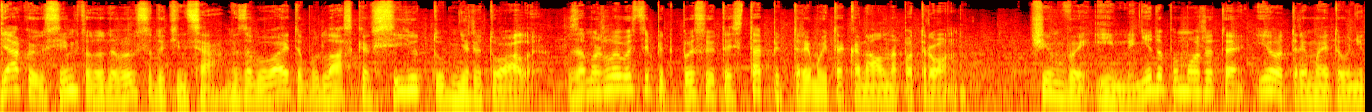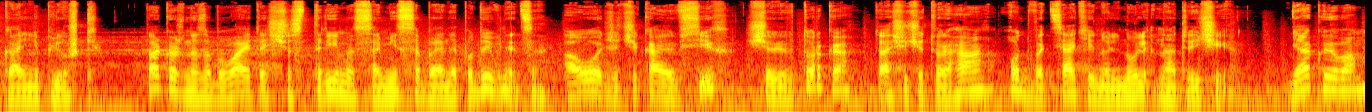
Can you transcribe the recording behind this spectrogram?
Дякую всім, хто додивився до кінця. Не забувайте, будь ласка, всі ютубні ритуали. За можливості підписуйтесь та підтримуйте канал на Patreon. Чим ви і мені допоможете, і отримаєте унікальні плюшки. Також не забувайте, що стріми самі себе не подивляться. А отже, чекаю всіх щовівторка та щочетверга о 20.00 на твічі. Дякую вам,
